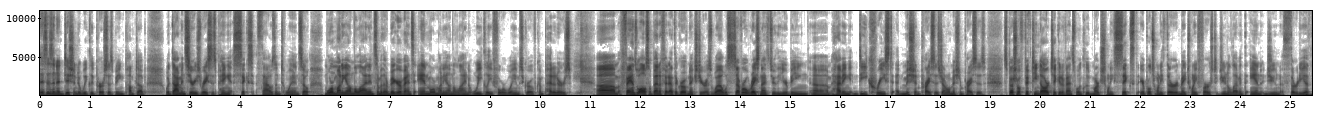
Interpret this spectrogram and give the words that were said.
This is in addition to weekly purses being pumped up, with Diamond Series races paying at six thousand to win. So more money on the line in some of their bigger events, and more money on the line weekly for Williams Grove competitors. Um, fans will also benefit at the Grove next year as well, with several race nights through the year being um, having decreased admission prices, general admission prices. Special fifteen dollar ticket events will include March twenty sixth, April twenty third, May twenty first, June eleventh, and June thirtieth.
